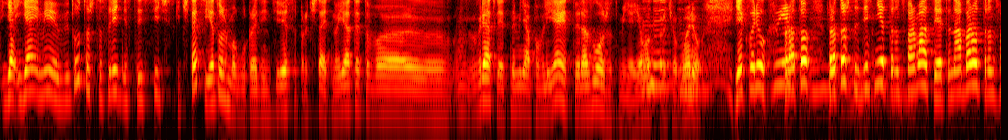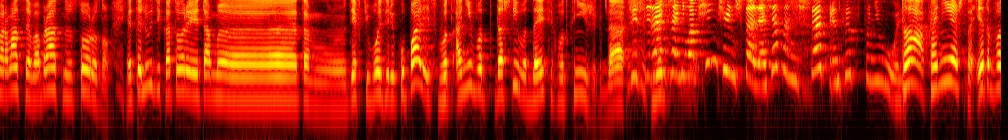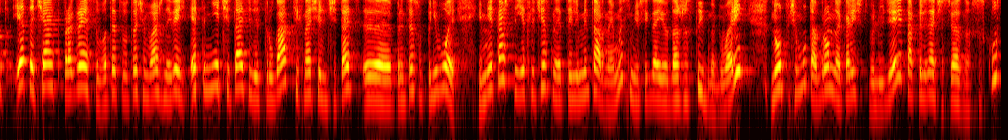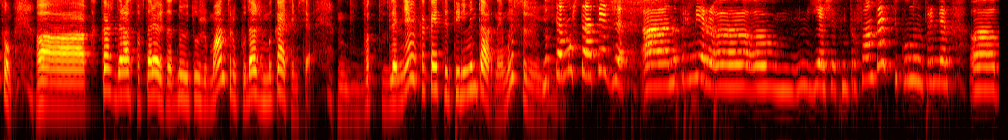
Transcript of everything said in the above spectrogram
Я, я имею в виду то, что среднестатистический читатель, я тоже могу ради интереса прочитать, но я от этого э, вряд ли это на меня повлияет и разложит меня. Я вот про Мгм, что говорю. Я говорю Ну, про то, про то, что здесь нет трансформации, это наоборот трансформация в обратную сторону. Это люди, которые там, э, там девки в озере купались, вот они вот дошли вот до этих вот книжек, да. То есть Мы- раньше они вообще ничего не читали, а сейчас они читают «Принцессу по неволе». Да, конечно, это вот эта часть прогресса, вот это вот очень важная вещь. Это не читатели Стругацких начали читать э, принцессу по неволе. И мне кажется, если честно, это элементарная мысль, мне всегда ее даже стыдно говорить, но почему-то огромное количество людей, так или иначе связанных с искусством, а, каждый раз повторяют одну и ту же мантру, куда же мы катимся. Вот для меня какая-то это элементарная мысль. Ну, потому что, опять же, а, например, э, э, я сейчас не про фантастику, ну, например, э,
